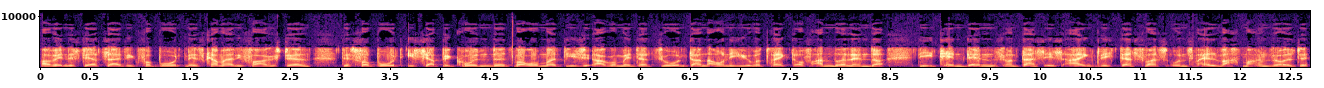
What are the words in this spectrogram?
Aber wenn es derzeitig verboten ist, kann man ja die Frage stellen, das Verbot ist ja begründet, warum man diese Argumentation dann auch nicht überträgt auf andere Länder. Die Tendenz, und das ist eigentlich das, was uns hellwach machen sollte,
